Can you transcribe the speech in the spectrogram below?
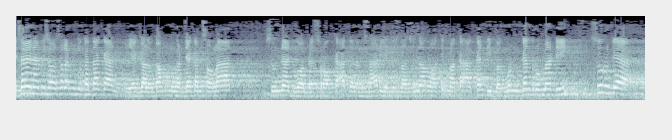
Misalnya Nabi SAW itu katakan, ya kalau kamu mengerjakan sholat sunnah 12 rakaat dalam sehari yaitu sholat sunnah rawatib maka akan dibangunkan rumah di surga.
